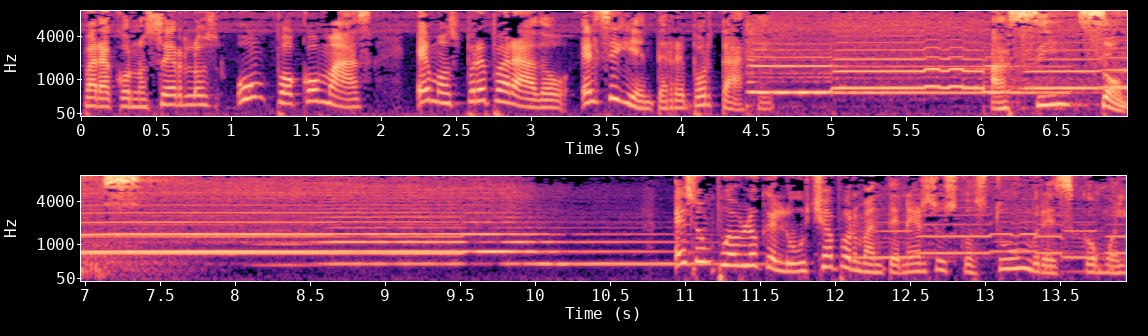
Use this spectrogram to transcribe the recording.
Para conocerlos un poco más, hemos preparado el siguiente reportaje. Así somos. Es un pueblo que lucha por mantener sus costumbres, como el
